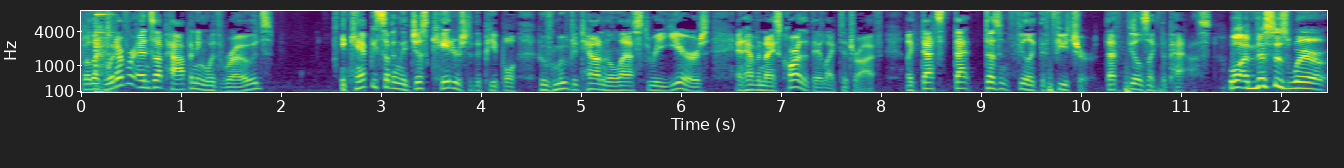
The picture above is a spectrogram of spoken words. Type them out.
But like whatever ends up happening with roads, it can't be something that just caters to the people who've moved to town in the last three years and have a nice car that they like to drive. Like that's that doesn't feel like the future. That feels like the past. Well, and this is where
